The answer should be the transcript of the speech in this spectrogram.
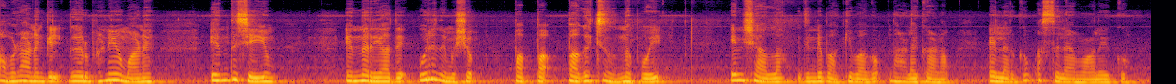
അവളാണെങ്കിൽ ഗർഭിണിയുമാണ്. എന്ത് ചെയ്യും എന്നറിയാതെ ഒരു നിമിഷം പപ്പ പകച്ചു നിന്ന് പോയി ഇൻഷാല്ല ഇതിന്റെ ബാക്കി ഭാഗം നാളെ കാണാം. എല്ലാവർക്കും അസ്സലാമു അലൈക്കും.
